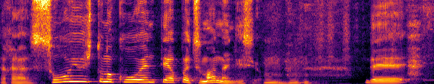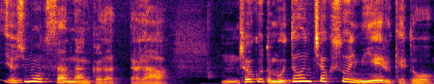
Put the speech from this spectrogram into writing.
だから、そういう人の講演ってやっぱりつまんないんですよ。で、吉本さんなんかだったら、うんそういうこと無頓着そうに見えるけど、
